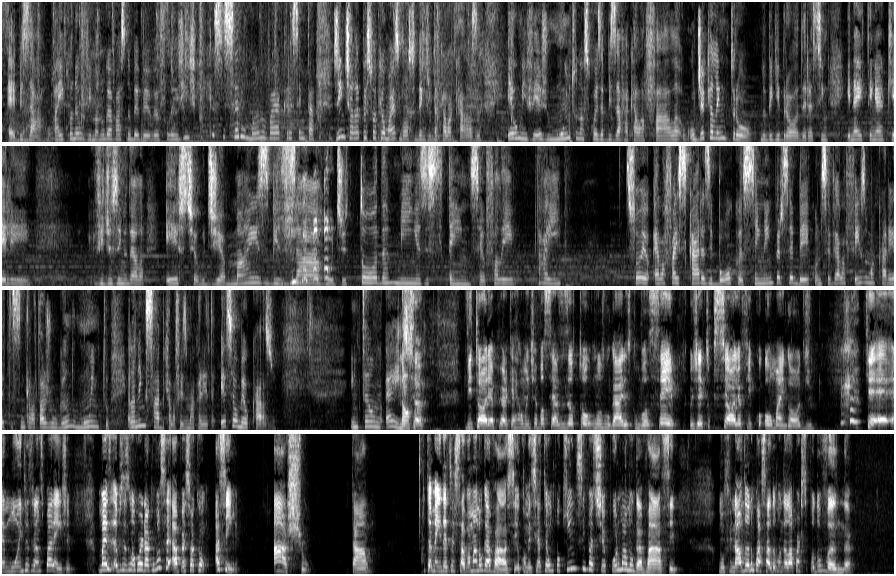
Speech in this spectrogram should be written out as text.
É bizarro. Aí quando eu vi Manu Gavassi no BBB, eu falei, gente, o que, que esse ser humano vai acrescentar? Gente, ela é a pessoa que eu mais gosto dentro daquela casa. Eu me vejo muito nas coisas bizarras que ela fala. O dia que ela entrou no Big Brother, assim, e, né, e tem aquele videozinho dela. Este é o dia mais bizarro de toda a minha existência. Eu falei, tá aí. Sou eu. Ela faz caras e bocas sem nem perceber. Quando você vê ela fez uma careta, assim, que ela tá julgando muito, ela nem sabe que ela fez uma careta. Esse é o meu caso. Então, é isso. Nossa, Vitória, pior que é realmente é você. Às vezes eu tô nos lugares com você, o jeito que você olha, eu fico, oh my god. que é, é muito transparente. Mas eu preciso concordar com você. A pessoa que eu, assim, acho, tá? Também detestava Manu Gavassi. Eu comecei a ter um pouquinho de simpatia por Manu Gavassi no final do ano passado, quando ela participou do Wanda.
